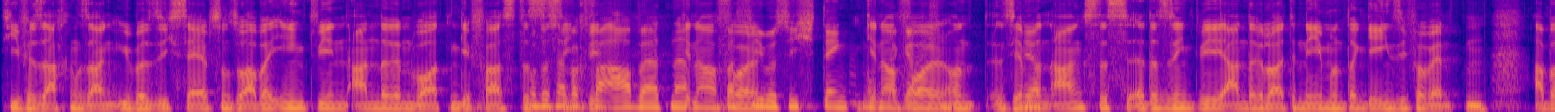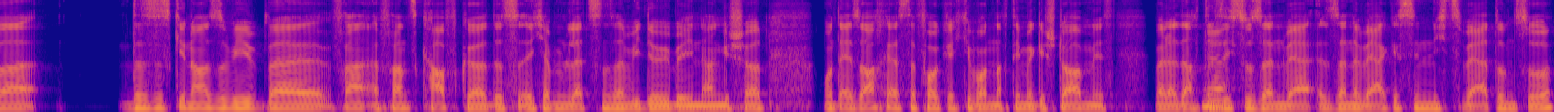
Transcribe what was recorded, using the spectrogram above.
tiefe Sachen sagen über sich selbst und so, aber irgendwie in anderen Worten gefasst. dass Und das einfach irgendwie- verarbeiten, Genau, was voll. sie über sich denken. Genau, und voll. Und sie haben Ja. dann Angst, dass, dass es irgendwie andere Leute nehmen und dann gegen sie verwenden. Aber das ist genauso wie bei Fra Franz Kafka. Das, ich habe letztens ein Video über ihn angeschaut und er ist auch erst erfolgreich geworden, nachdem er gestorben ist, weil er dachte Ja. sich so, sein Wer seine Werke sind nichts wert und so.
